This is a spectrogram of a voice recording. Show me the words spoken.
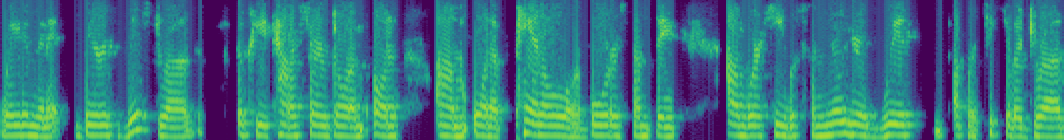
wait a minute, there's this drug, because he kind of served on, on, um, on a panel or board or something um, where he was familiar with a particular drug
